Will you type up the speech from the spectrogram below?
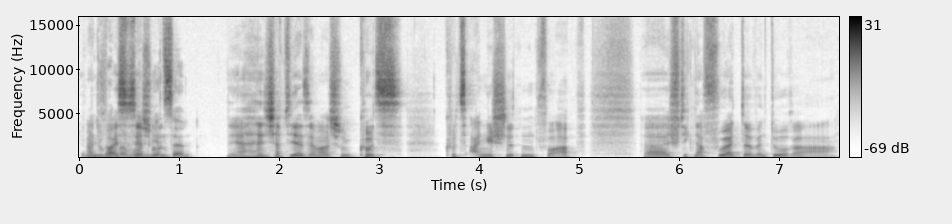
In meine, du weißt Sonne, es ja geht's denn? Ja, ich habe dir das ja mal schon kurz, kurz angeschnitten vorab. Äh, ich fliege nach Fuerteventura.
